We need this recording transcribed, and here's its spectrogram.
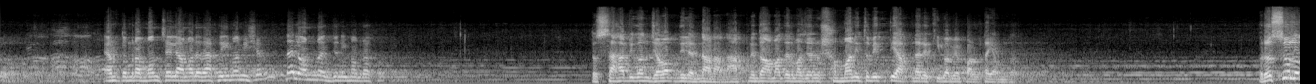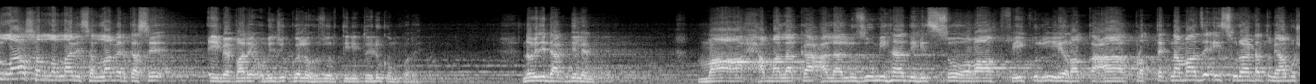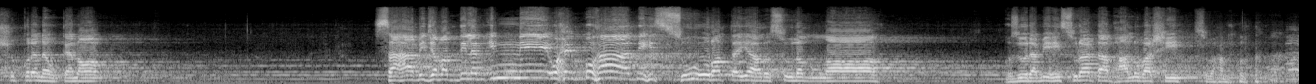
এখন তোমরা মন চাইলে আমাদের রাখো ইমাম হিসাবে, নাহলে অন্য একজন ইমাম রাখো। তো সাহাবিগণ জবাব দিলেন, না না আপনি তো আমাদের মাঝে সম্মানিত ব্যক্তি, আপনারা কীভাবে পাল্টাই আমরা? রসুল্লাহ সাল্লাহ আলি সাল্লামের কাছে এই ব্যাপারে অভিযোগ গেল হুজুর, তিনি তো এরকম করে। নবীজি ডাক দিলেন, মা হামালাকা আলা লুজুমি হাদিহি সূরা ফি কুল্লি রাকআ? প্রত্যেক নামাজে এই সূরাটা তুমি আবশ্যক করে নাও, কেন? সাহাবী জবাব দিলেন ইন্নি ইয়া রাসূলুল্লাহ। হুজুর আমি এই সূরাটা ভালোবাসি সুবহানাল্লাহ।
